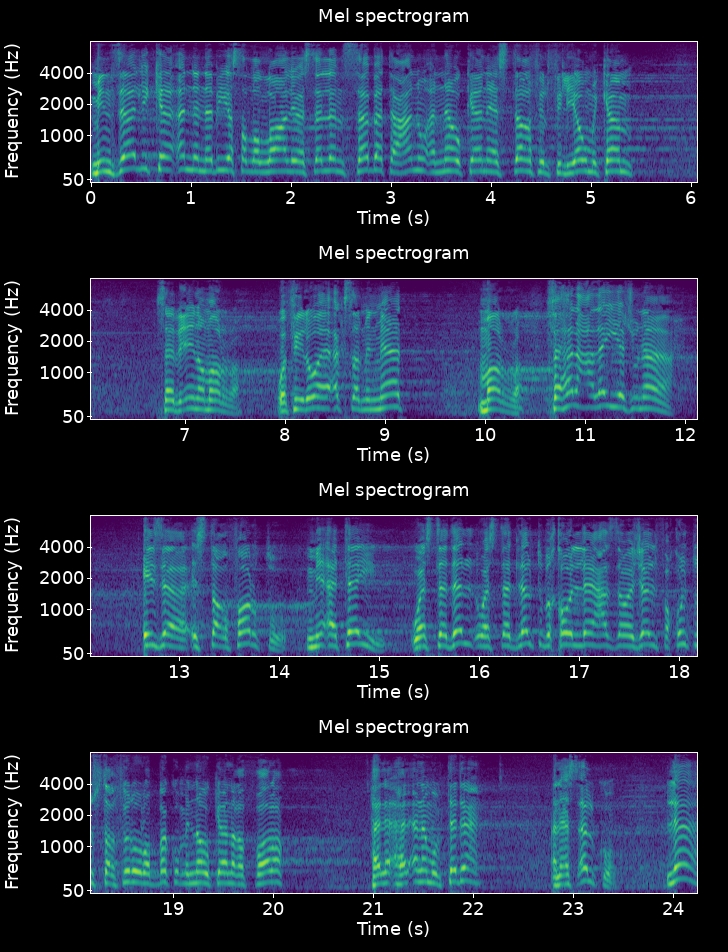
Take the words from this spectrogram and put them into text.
من ذلك أن النبي صلى الله عليه وسلم ثبت عنه أنه كان يستغفر في اليوم كم؟ سبعين مرة. وفي رواية أكثر من مئة مرة. فهل علي جناح إذا استغفرت مئتين واستدل واستدللت بقول الله عز وجل فقلت استغفروا ربكم إنه كان غفارا؟ هل, هل أنا مبتدع؟ أنا أسألكم. لا.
